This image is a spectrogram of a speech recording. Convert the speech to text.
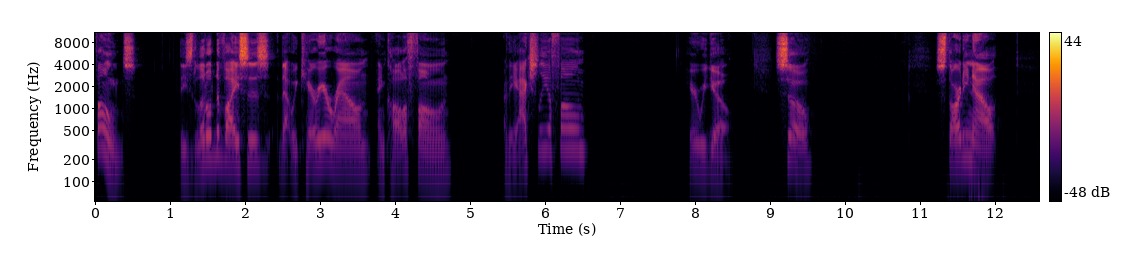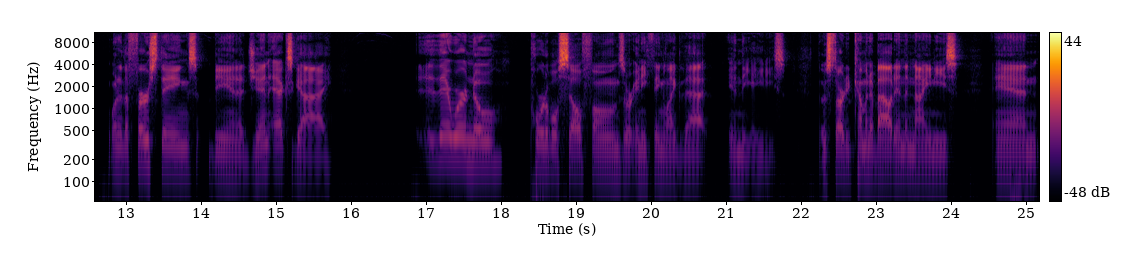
phones. These little devices that we carry around and call a phone, are they actually a phone? Here we go. So, starting out, one of the first things being a Gen X guy, there were no portable cell phones or anything like that in the 80s. Those started coming about in the 90s. And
